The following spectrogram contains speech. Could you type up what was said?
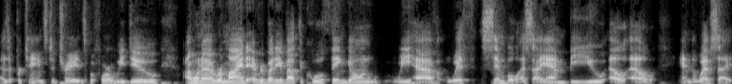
as it pertains to trades. Before we do, I want to remind everybody about the cool thing going we have with Simbull, S I M B U L L, and the website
